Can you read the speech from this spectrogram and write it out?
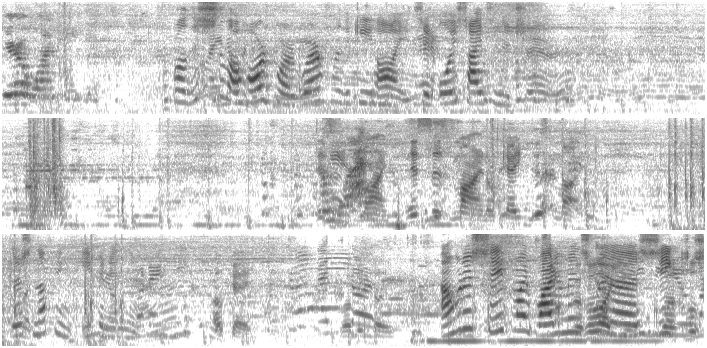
Zero one. Well, this is the hard part, wherever the key hides. It always hides in the chair. This is mine. This is mine, okay? This is mine. There's nothing even in there. Okay. Well, because. I'm gonna save my vitamins Who for are the you? seek Who, chase.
